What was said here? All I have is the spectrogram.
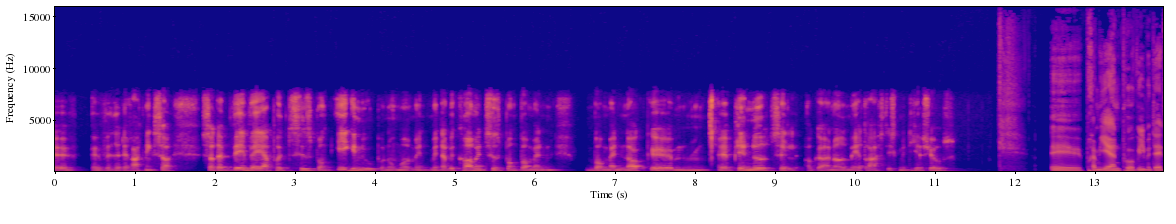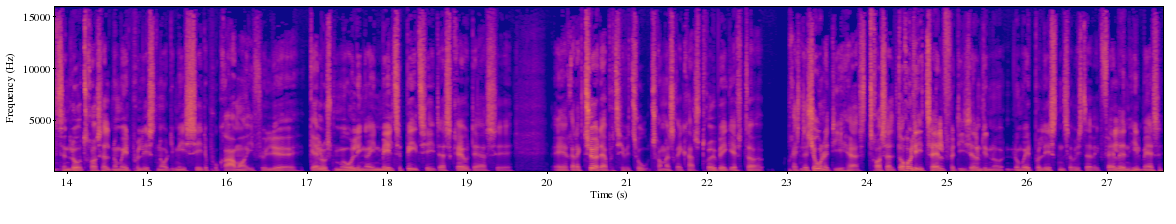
øh, øh, hvad hedder det, retning. Så, så der vil være på et tidspunkt, ikke nu på nogen måde, men, men der vil komme et tidspunkt, hvor man, hvor man nok øhm, øh, bliver nødt til at gøre noget mere drastisk med de her shows. Øh, premieren på Vild med Dans, den lå trods alt nummer et på listen over de mest sete programmer ifølge øh, Gallus måling, og i en mail til BT, der skrev deres øh, øh redaktør der på TV2, Thomas Richard Strøbæk, efter præsentation af de her trods alt dårlige tal, fordi selvom de er nummer et på listen, så er vi stadigvæk faldet en hel masse.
